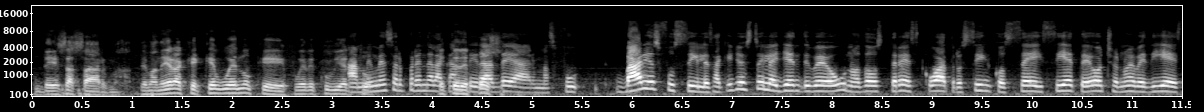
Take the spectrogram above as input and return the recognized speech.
de esas armas. De manera que qué bueno que fue descubierto. A mí me sorprende la este cantidad de armas, varios fusiles. Aquí yo estoy leyendo y veo uno, dos, tres, cuatro, cinco, seis, siete, ocho, nueve, diez.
